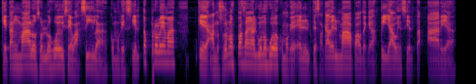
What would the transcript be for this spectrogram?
qué tan malos son los juegos y se vacila. Como que ciertos problemas que a nosotros nos pasan en algunos juegos, como que él te saca del mapa o te quedas pillado en ciertas áreas.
